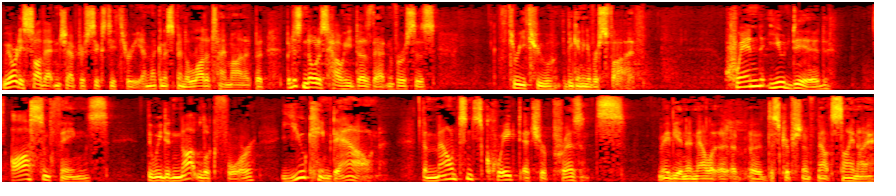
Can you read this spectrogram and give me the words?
We already saw that in chapter 63. I'm not going to spend a lot of time on it, but, but just notice how he does that in verses 3 through the beginning of verse 5. When you did awesome things that we did not look for, you came down. The mountains quaked at your presence. Maybe an anal- a, a description of Mount Sinai.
